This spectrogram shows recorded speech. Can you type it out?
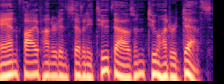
and 572,200 deaths.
